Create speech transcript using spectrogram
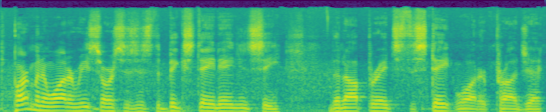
Department of Water Resources, is the big state agency that operates the State Water Project.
